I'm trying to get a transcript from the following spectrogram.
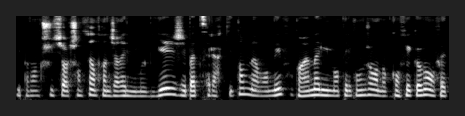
Et pendant que je suis sur le chantier en train de gérer l'immobilier, j'ai pas de salaire qui tombe, mais à un moment donné, il faut quand même alimenter le conjoint. Donc on fait comment en fait?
